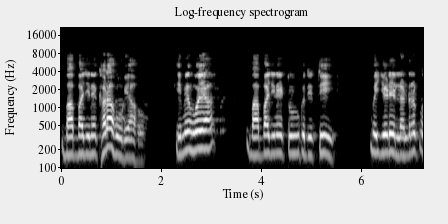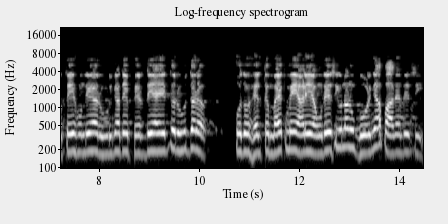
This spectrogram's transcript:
ਬਾਬਾ ਜੀ ਨੇ ਖੜਾ ਹੋ ਗਿਆ ਉਹ। ਕਿਵੇਂ ਹੋਇਆ? ਬਾਬਾ ਜੀ ਨੇ ਟੂਕ ਦਿੱਤੀ। ਬਈ ਜਿਹੜੇ ਲੰਡਰ ਕੁੱਤੇ ਹੁੰਦੇ ਆ, ਰੂੜੀਆਂ ਤੇ ਫਿਰਦੇ ਆ, ਇੱਧਰ ਉਧਰ। ਉਦੋਂ ਹੈਲਥ ਮਹਿਕਮੇ ਵਾਲੇ ਆਉਂਦੇ ਸੀ, ਉਹਨਾਂ ਨੂੰ ਗੋਲੀਆਂ ਪਾ ਦਿੰਦੇ ਸੀ।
